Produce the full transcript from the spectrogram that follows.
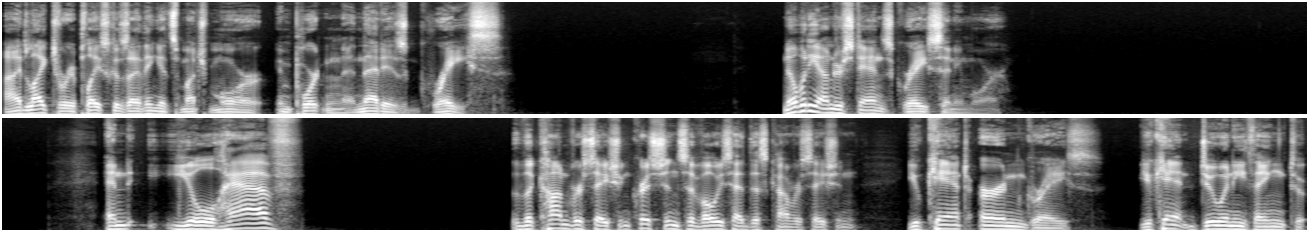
I'd like to replace because I think it's much more important, and that is grace. Nobody understands grace anymore. And you'll have the conversation. Christians have always had this conversation. You can't earn grace. You can't do anything to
